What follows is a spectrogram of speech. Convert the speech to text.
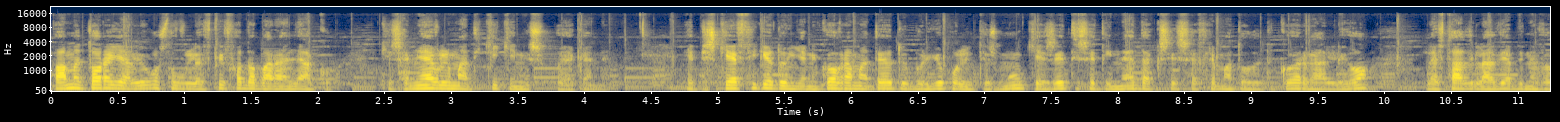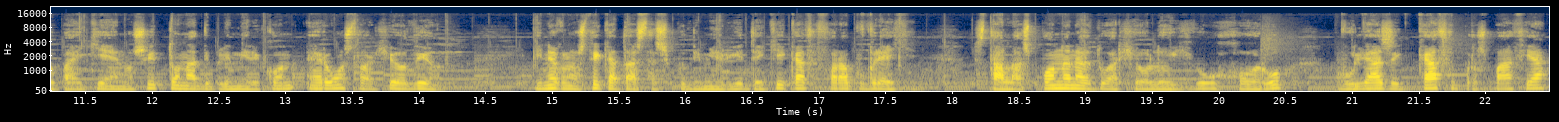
Πάμε τώρα για λίγο στο βουλευτή Φανταμπαραλιάκο και σε μια εμβληματική κίνηση που έκανε επισκέφθηκε τον Γενικό Γραμματέα του Υπουργείου Πολιτισμού και ζήτησε την ένταξη σε χρηματοδοτικό εργαλείο, λεφτά δηλαδή από την Ευρωπαϊκή Ένωση, των αντιπλημμυρικών έργων στο αρχαίο Δίον. Είναι γνωστή η κατάσταση που δημιουργείται εκεί κάθε φορά που βρέχει. Στα λασπόνενα του αρχαιολογικού χώρου βουλιάζει κάθε προσπάθεια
